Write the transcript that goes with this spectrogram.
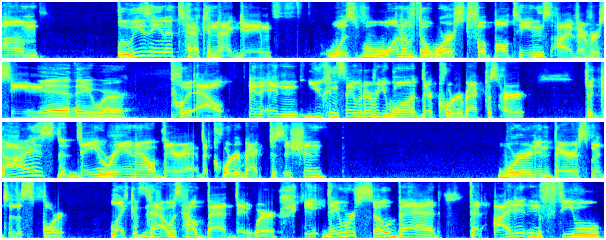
Um, Louisiana Tech in that game was one of the worst football teams I've ever seen Yeah, they were. put out. And and you can say whatever you want. Their quarterback was hurt. The guys that they ran out there at the quarterback position were an embarrassment to the sport. Like that was how bad they were. It, they were so bad that I didn't feel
